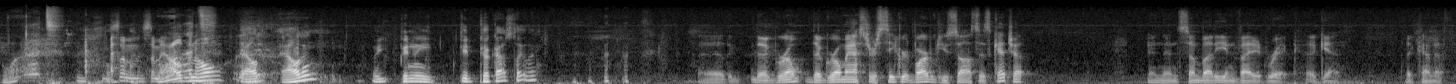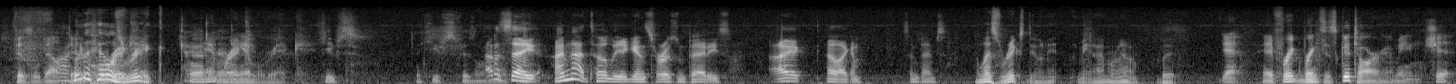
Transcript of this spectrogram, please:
What? Some some Alden hole. Al- Alden, Have you been any good cookouts lately? Uh, the the grill the grill master's secret barbecue sauce is ketchup. And then somebody invited Rick again. That kind of fizzled out Who there. the hell is Rick. Rick? Goddamn Rick. Damn Rick. Keeps it keeps fizzling. I would out. say I'm not totally against frozen patties. I I like them sometimes. Unless Rick's doing it. I mean, I don't know. But Yeah. If Rick brings his guitar, I mean, shit.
